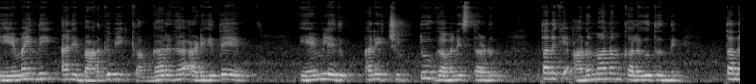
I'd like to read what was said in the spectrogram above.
ఏమైంది? అని భార్గవి కంగారుగా అడిగితే ఏం లేదు అని చుట్టూ గమనిస్తాడు. తనకి అనుమానం కలుగుతుంది. తన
